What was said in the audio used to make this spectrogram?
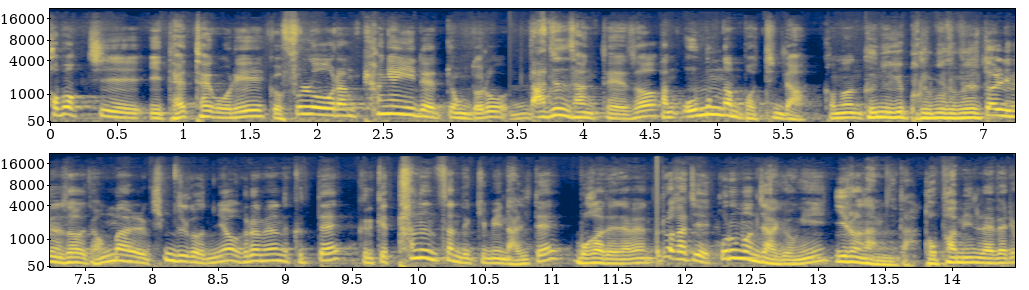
허벅지 이 대퇴골이 그 플로어랑 평행이 될 정도로 낮은 상태에서 한 5분 간 버틴다. 그러면 근육이 부들부들 떨리면서 정말 힘들거든요. 그러면 그때 그렇게 타는 듯한 느낌이 날 때 뭐가 되냐면 여러 가지 호르몬 작용이 일어납니다. 도파민 레벨이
